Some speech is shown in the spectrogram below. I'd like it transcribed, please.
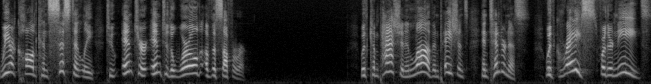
We are called consistently to enter into the world of the sufferer. With compassion and love and patience and tenderness, with grace for their needs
